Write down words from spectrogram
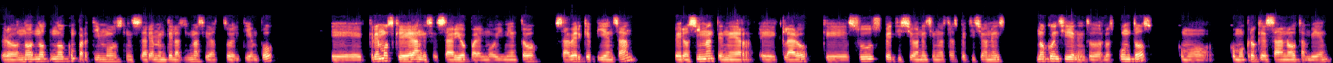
pero no, no, no compartimos necesariamente las mismas ideas todo el tiempo. Eh, creemos que era necesario para el movimiento saber qué piensan, pero sí mantener eh, claro que sus peticiones y nuestras peticiones no coinciden en todos los puntos, como, como creo que es sano también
